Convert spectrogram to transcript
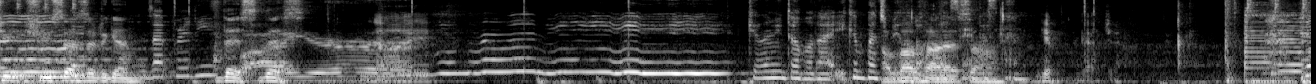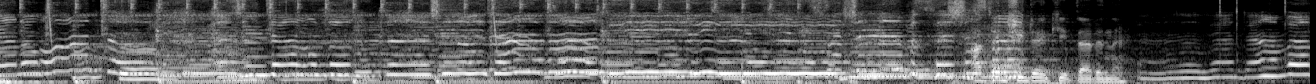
She she says it again. Is that pretty? This this. Nice. Okay, let me double that. You can punch I me love a little how that closer this sounds. time. Yep, gotcha. She you. did keep that in there. Down. I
